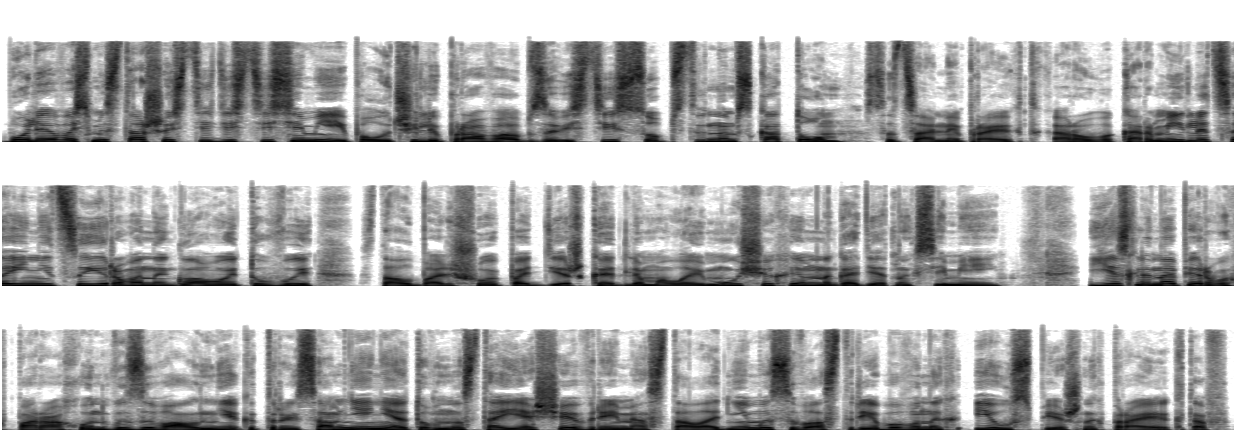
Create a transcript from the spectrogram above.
Более 860 семей получили право обзавестись собственным скотом. Социальный проект «Корова-кормилица», инициированный главой Тувы, стал большой поддержкой для малоимущих и многодетных семей. Если на первых порах он вызывал некоторые сомнения, то в настоящее время стал одним из востребованных и успешных проектов.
